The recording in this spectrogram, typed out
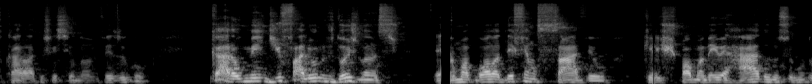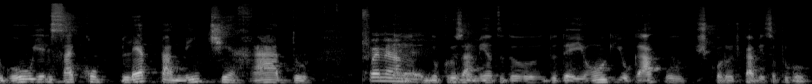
o cara lá que eu esqueci o nome fez o gol. Cara, o Mendy falhou nos dois lances. É uma bola defensável que ele espalma meio errado no segundo gol e ele sai completamente errado Foi mesmo. é, no cruzamento do, do De Jong e o Gakpo escorou de cabeça pro gol.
